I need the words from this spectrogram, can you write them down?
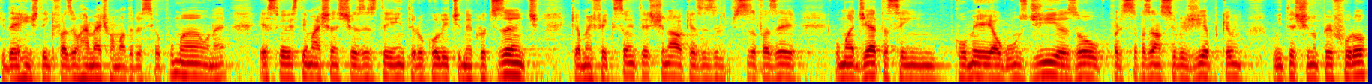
que daí a gente tem que fazer um remédio para amadurecer o pulmão, né? Esses bebês têm mais chance de às vezes ter enterocolite necrotizante, que é uma infecção intestinal, que às vezes ele precisa fazer uma dieta sem comer alguns dias, ou precisa fazer uma cirurgia porque o, o intestino perfurou.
